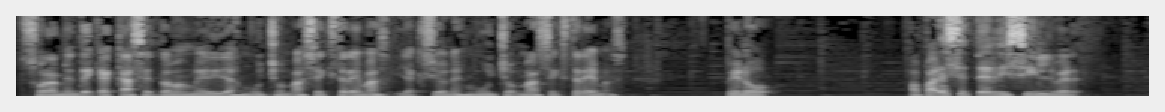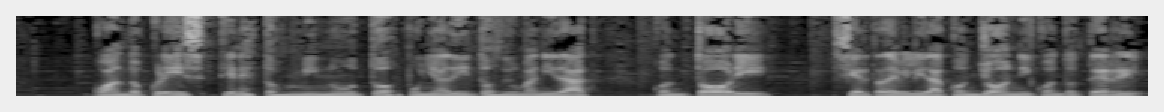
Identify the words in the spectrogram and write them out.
Solamente que acá se toman medidas mucho más extremas y acciones mucho más extremas. Pero aparece Terry Silver cuando Chris tiene estos minutos, puñaditos de humanidad con Tori, cierta debilidad con Johnny cuando Terry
